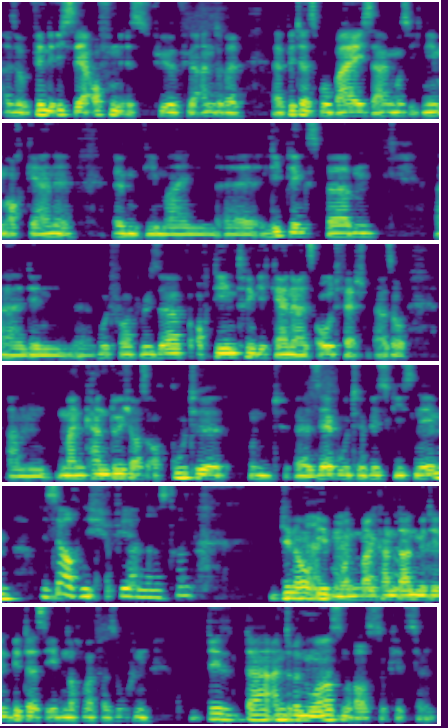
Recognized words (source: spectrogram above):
also finde ich sehr offen ist für, für andere äh, Bitters, wobei ich sagen muss, ich nehme auch gerne irgendwie meinen äh, Lieblingsbourbon, äh, den äh, Woodford Reserve, auch den trinke ich gerne als Old Fashioned. Also ähm, man kann durchaus auch gute und äh, sehr gute Whiskys nehmen. Ist ja auch nicht viel anderes drin. Genau eben. Und man kann dann mit den Bitters eben nochmal versuchen, da andere Nuancen rauszukitzeln.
